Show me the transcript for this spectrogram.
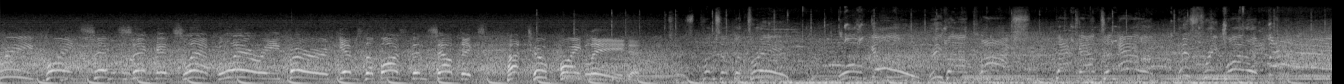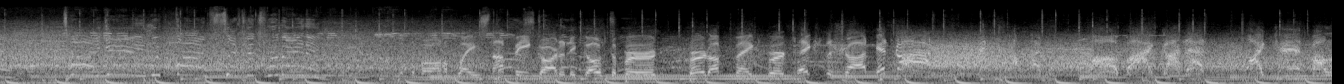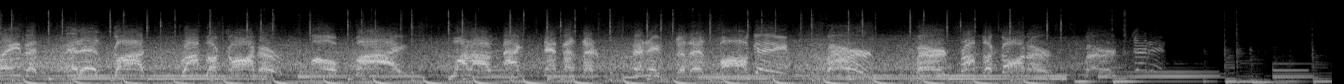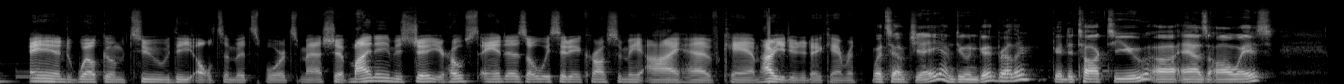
3.6 seconds left, Larry Bird gives the Boston Celtics a two-point lead. Puts up a three. Won't go. Rebound box. Back out to Allen. His three-pointer. Bang! With five seconds remaining. the ball in play. It's not being guarded. It goes to Bird. Bird up fakes. Bird takes the shot. It's gone! Oh my goodness! I can't believe it! It is gone from the corner! Oh my! What a magnificent finish to this ball game! Bird! Bird from the corner! Bird! And welcome to the Ultimate Sports Mashup. My name is Jay, your host, and as always, sitting across from me, I have Cam. How are you doing today, Cameron? What's up, Jay? I'm doing good, brother. Good to talk to you, uh, as always.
